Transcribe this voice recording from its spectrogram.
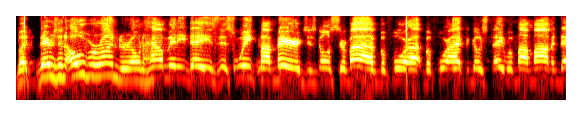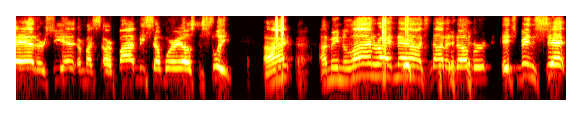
but there's an over under on how many days this week my marriage is going to survive before I before I have to go stay with my mom and dad or she has, or, my, or find me somewhere else to sleep. All right. I mean the line right now it's not a number. It's been set.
